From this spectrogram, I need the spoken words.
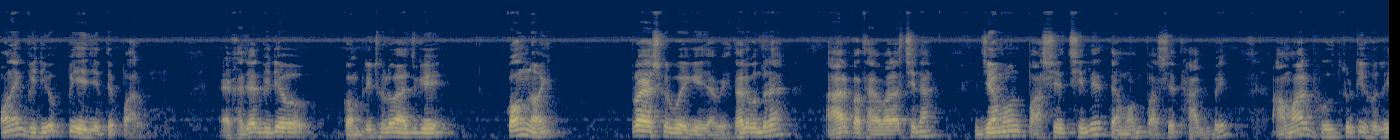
অনেক ভিডিও পেয়ে যেতে পারো। এক হাজার ভিডিও কমপ্লিট হলো আজকে। কম নয় প্রয়াস করব, এগিয়ে যাবে। তাহলে বন্ধুরা, আর কথা বাড়াচ্ছি না। যেমন পাশে ছিলে, তেমন পাশে থাকবে। আমার ভুল ত্রুটি হলে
